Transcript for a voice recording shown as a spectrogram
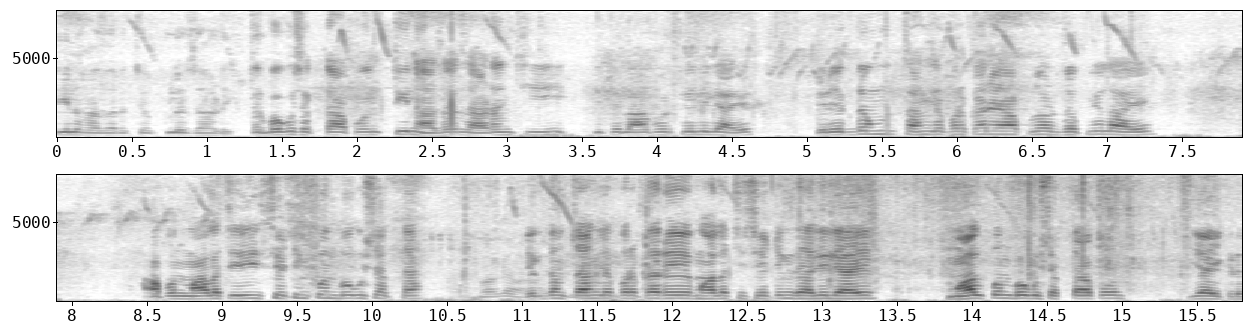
तीन हजाराच्या प्लस झाड आहे तर बघू शकता आपण तीन हजार झाडांची इथे लागवड केलेली आहे. तर एकदम चांगल्या प्रकारे हा प्लॉट जपलेला आहे. आपण मालाची सेटिंग पण बघू शकता. एकदम चांगल्या प्रकारे मालाची सेटिंग झालेली आहे. माल पण बघू शकता आपण. या इकडे.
